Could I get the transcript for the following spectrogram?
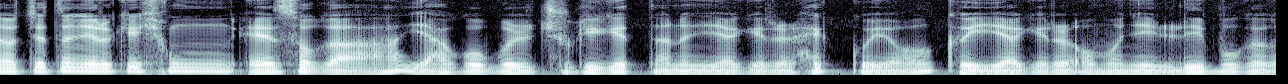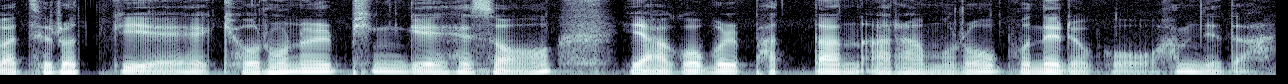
자, 어쨌든 이렇게 형 에서가 야곱을 죽이겠다는 이야기를 했고요. 그 이야기를 어머니 리브가가 들었기에 결혼을 핑계해서 야곱을 바단 아람으로 보내려고 합니다.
